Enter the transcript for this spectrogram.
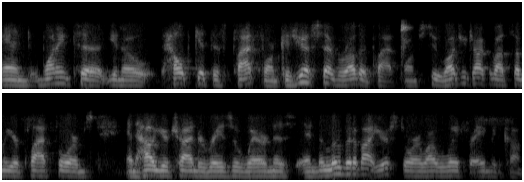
and wanting to, you know, help get this platform because you have several other platforms too. Why don't you talk about some of your platforms and how you're trying to raise awareness and a little bit about your story while we wait for Amy to come?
